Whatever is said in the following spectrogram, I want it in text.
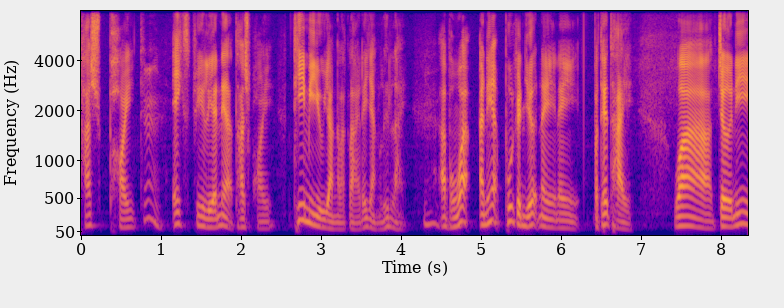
touch point อืม experience เนี่ย touch point ที่มีอยู่อย่างหลากหลายได้อย่างลื่นไหลอืมอะผมว่าอันเนี้ยพูดกันเยอะในในประเทศไทย ว่าเจอร์นี่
